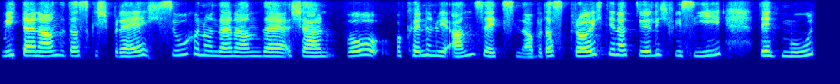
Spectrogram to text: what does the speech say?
miteinander das Gespräch suchen und einander schauen, wo, wo können wir ansetzen. Aber das bräuchte natürlich für Sie den Mut,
